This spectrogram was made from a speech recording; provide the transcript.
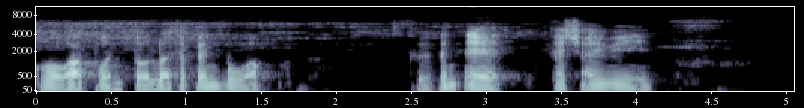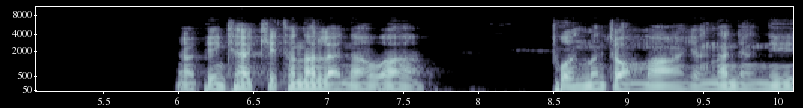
กลัวว่าผลตัวเลือกจะเป็นบวก คือเป็นเอด HIV เพียงแค่คิดเท่านั้นแหละนะว่า ผลมันจอมมาอย่างนั้นอย่างนี้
